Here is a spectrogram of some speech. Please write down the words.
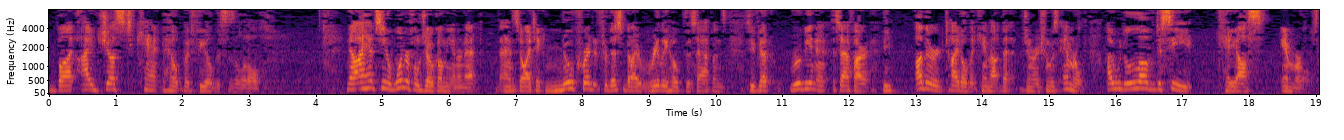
But I just can't help but feel this is a little. Now, I have seen a wonderful joke on the internet, and so I take no credit for this, but I really hope this happens. So you've got Ruby and uh, Sapphire. The other title that came out that generation was Emerald. I would love to see Chaos Emerald.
